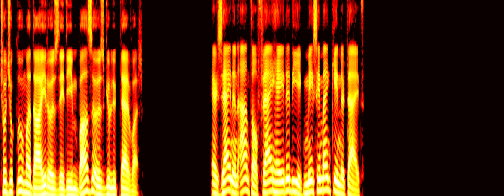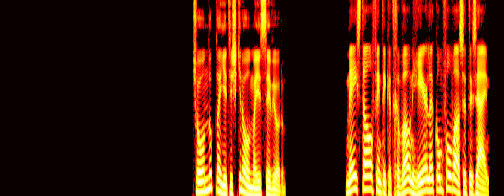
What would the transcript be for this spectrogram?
Çocukluğuma dair özlediğim bazı özgürlükler var. Er zijn een aantal vrijheden die ik mis in mijn kindertijd. Çoğunlukla yetişkin olmayı seviyorum. Meestal vind ik het gewoon heerlijk om volwassen te zijn.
